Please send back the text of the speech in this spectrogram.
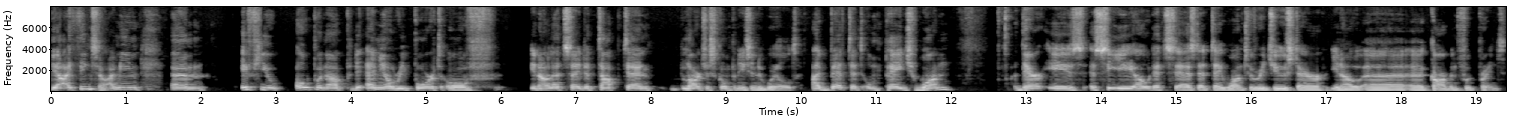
Yeah, I think so. I mean, um, if you open up the annual report of, you know, let's say the top 10 largest companies in the world, I bet that on page one, there is a CEO that says that they want to reduce their, you know, uh, uh, carbon footprint,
